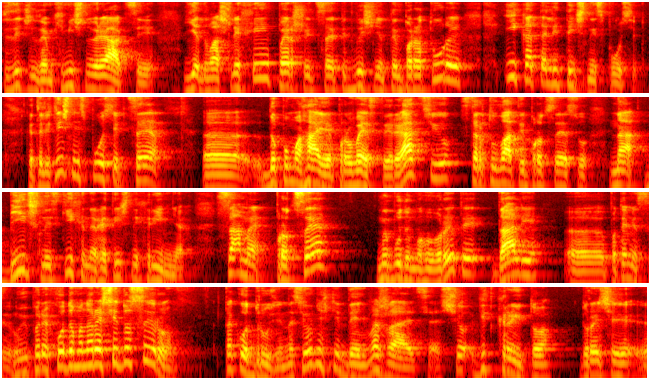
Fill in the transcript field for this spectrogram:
фізичної хімічної реакції є два шляхи. Перший це підвищення температури і каталітичний спосіб. Каталітичний спосіб це допомагає провести реакцію, стартувати процесу на більш низьких енергетичних рівнях. Саме про це ми будемо говорити далі е, по темі сиру. Ну і переходимо нарешті до сиру. Так от, друзі, на сьогоднішній день вважається, що відкрито, до речі, е,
